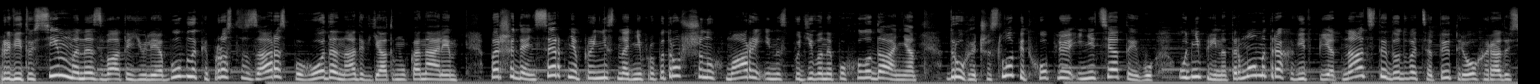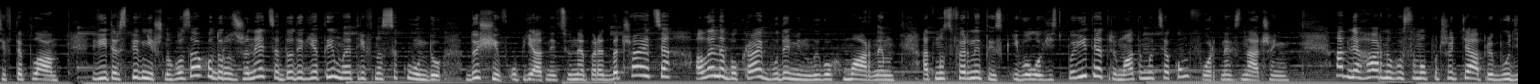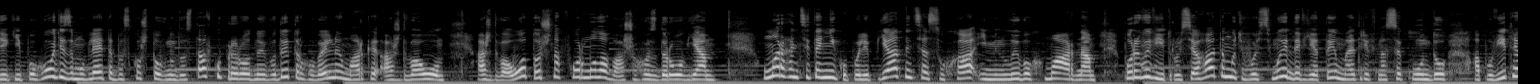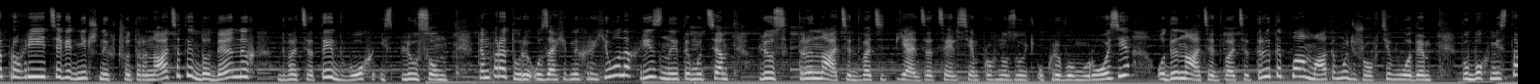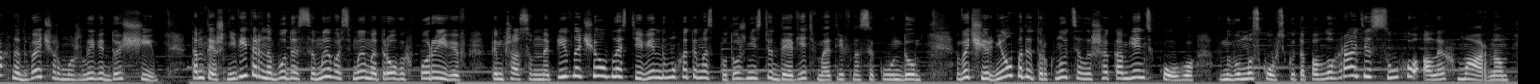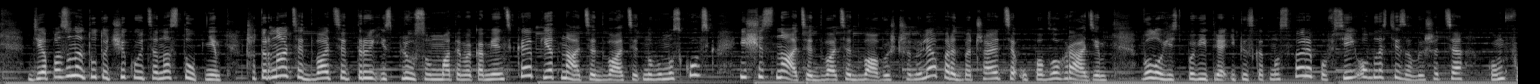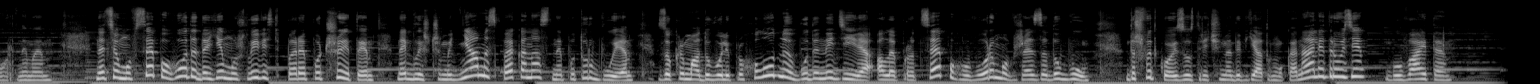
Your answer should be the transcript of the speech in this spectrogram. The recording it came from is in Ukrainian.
Привіт усім! Мене звати Юлія Бублик і просто зараз погода на 9 каналі. Перший день серпня приніс на Дніпропетровщину хмари і несподіване похолодання. Друге число підхоплює ініціативу. У Дніпрі на термометрах від 15 до 23 градусів тепла. Вітер з північного заходу розженеться до 9 метрів на секунду. Дощів у п'ятницю не передбачається, але небокрай буде мінливо хмарним. Атмосферний тиск і вологість повітря триматимуться комфортних значень. А для гарного самопочуття при будь-якій погоді замовляйте безкоштовну доставку природної води торговельної марки H2O. H2O – точна формула вашого здоров'я. У Марганці та Нікополі п'ятниця суха і мінливо хмарна. Пориви вітру сягатимуть 8-9 метрів на секунду, а повітря прогріється від нічних 14 до денних 22 із плюсом. Температури у західних регіонах різнитимуться. Плюс 13-25 за Цельсієм прогнозують у Кривому Розі, 11-23 тепла матимуть жовті води. В обох містах надвечір можливі дощі. Тамтешній вітер набуде 7-8 метрових поривів. Тим часом на півночі області він дмухатиме з потужністю 9 метрів на секунду. Вечірні опади торкнуться лише Кам'янського. В Новомосковську та Павлограді сухо, але хмарно. Діапазони тут очікуються наступні: 14-23 із плюсом матиме Кам'янське, 15-20 Новомосковськ і 16-22 вище нуля передбачається у Павлограді. Вологість повітря і тиск атмосфери по всій області залишаться комфортними. На цьому все погода дає можливість перепочити. Найближчими днями спека нас не потурбує. Зокрема, доволі прохолодною буде неділя, але про це поговоримо вже за добу. До швидкої зустрічі на 9 каналі, друзі. Бувайте!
